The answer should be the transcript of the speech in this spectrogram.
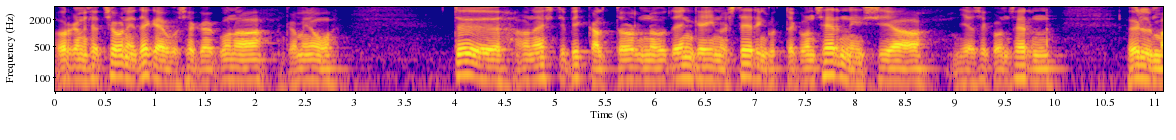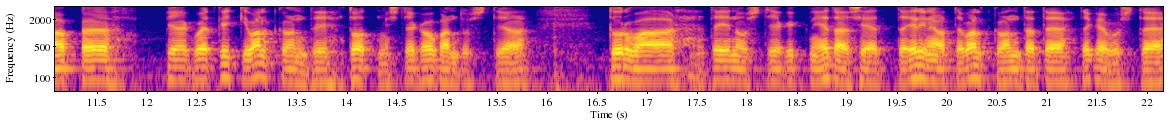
organisatsiooni tegevusega, kuna ka minu töö on hästi pikalt olnud NG investeeringute kontsernis ja, ja see kontsern hõlmab äh, peaaegu et kõiki valdkondi, tootmist ja kaubandust ja turvateenust ja kõik nii edasi, et erinevate valdkondade tegevuste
